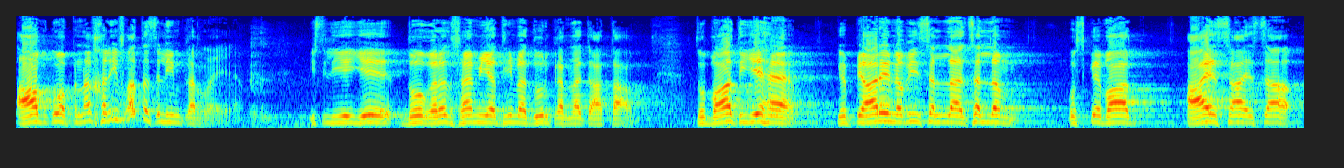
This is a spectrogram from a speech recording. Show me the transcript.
آپ کو اپنا خلیفہ تسلیم کر رہے ہیں۔ اس لیے یہ دو غلط فہمیاں تھی میں دور کرنا چاہتا تو بات یہ ہے کہ پیارے نبی صلی اللہ علیہ وسلم، اس کے بعد آہستہ آہستہ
